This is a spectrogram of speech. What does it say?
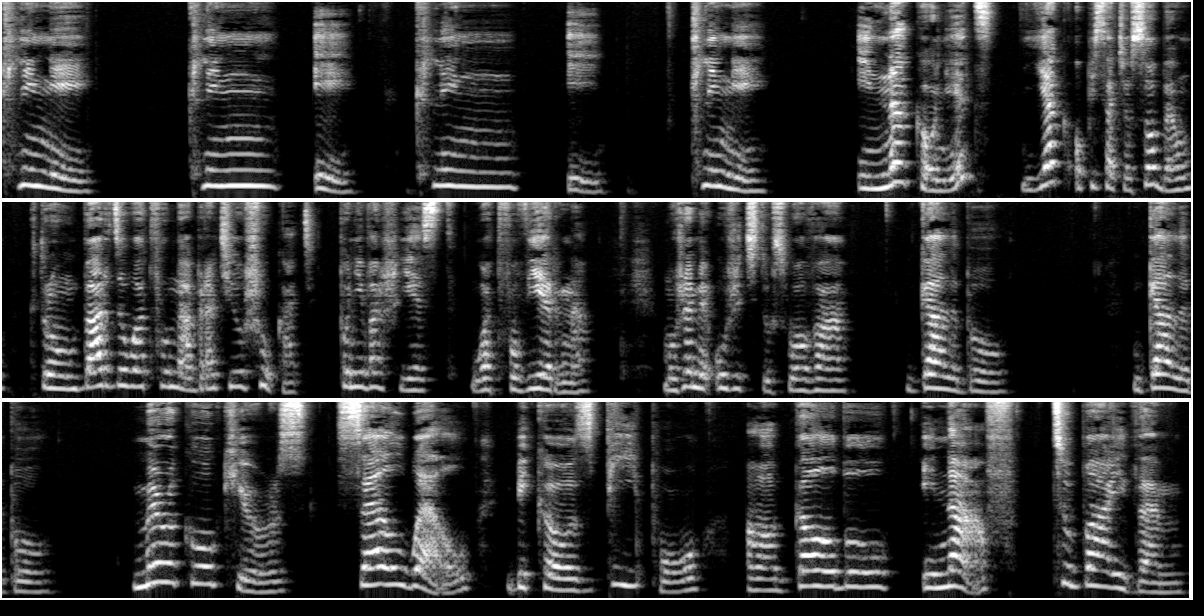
Clingy, clingy, clingy, clingy. I na koniec, jak opisać osobę, którą bardzo łatwo nabrać i oszukać, ponieważ jest łatwowierna. Możemy użyć tu słowa gullible, gullible. Miracle cures sell well because people are gullible enough to buy them.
